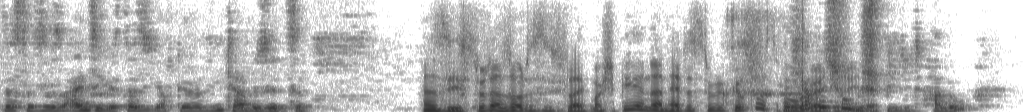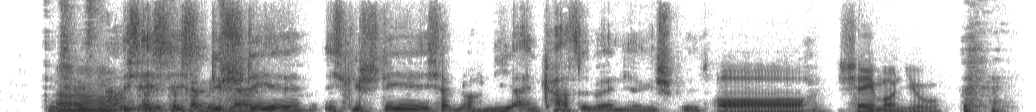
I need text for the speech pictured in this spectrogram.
dass das das Einzige ist, das ich auf der Vita besitze. Na siehst du, dann solltest du es vielleicht mal spielen, dann hättest du gewusst, worüber ich habe es schon gespielt. Hallo? Den Namen ich, ich, ich, ich gestehe, ich gestehe, ich habe noch nie ein Castlevania gespielt. Oh, shame on you.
